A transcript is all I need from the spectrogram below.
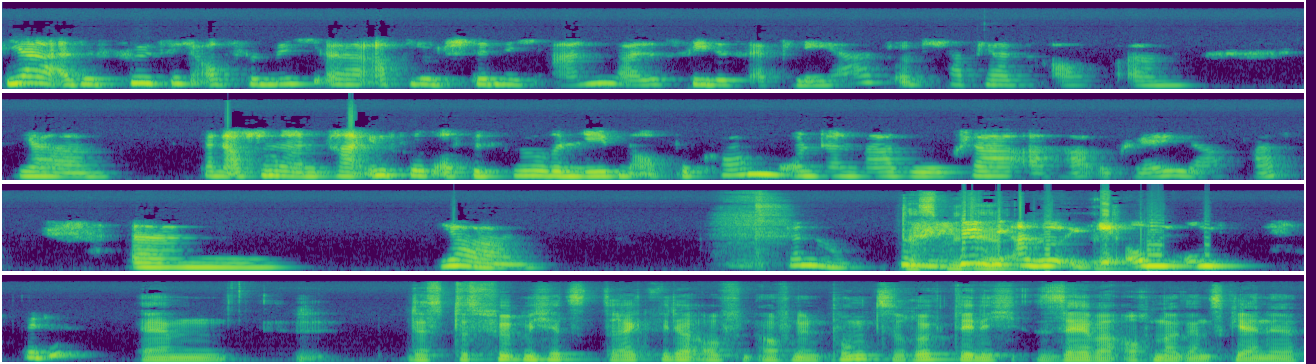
Ja, also es fühlt sich auch für mich äh, absolut stimmig an, weil es vieles erklärt und ich habe ja auch ähm, ja dann auch schon ein paar Infos aus dem früheren Leben auch bekommen und dann war so klar, aha, okay, ja, passt. Ähm, ja, genau. Der, also um, um bitte? Ähm, das, das führt mich jetzt direkt wieder auf, auf einen Punkt zurück, den ich selber auch mal ganz gerne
